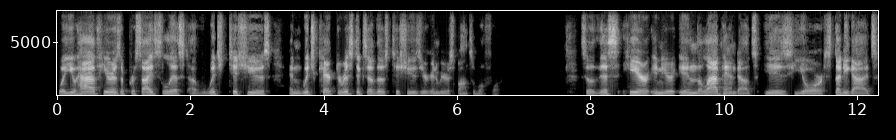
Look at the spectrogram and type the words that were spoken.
What you have here is a precise list of which tissues and which characteristics of those tissues you're going to be responsible for. So this here in your in the lab handouts is your study guides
